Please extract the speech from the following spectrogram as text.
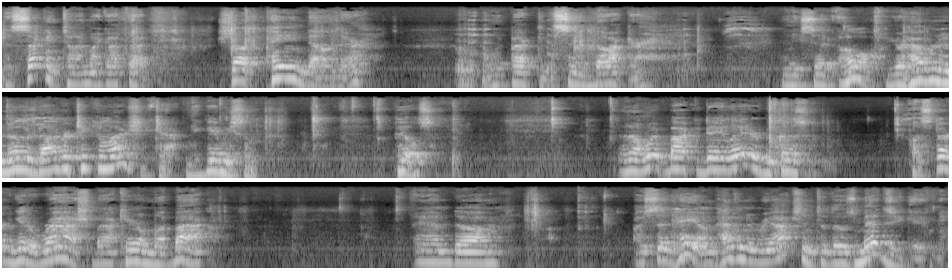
the second time I got that sharp pain down there, I went back to the same doctor. And he said, Oh, you're having another diverticulitis attack. And he gave me some pills. And I went back a day later because I was starting to get a rash back here on my back. And um, I said, Hey, I'm having a reaction to those meds you gave me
